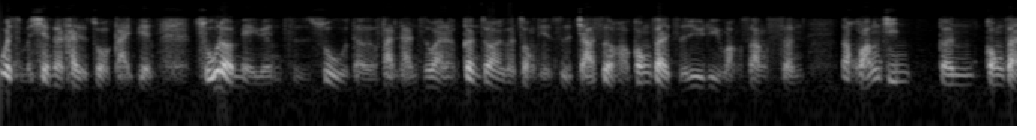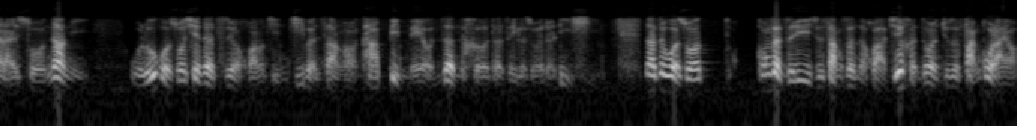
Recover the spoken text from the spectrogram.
为什么现在开始做改变？除了美元指数的反弹之外呢，更重要一个重点是，假设哈公债殖利率往上升，那黄金跟公债来说，那你我如果说现在持有黄金，基本上哦，它并没有任何的这个所谓的利息。那如果说公债殖利率一直上升的话，其实很多人就是反过来哦，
